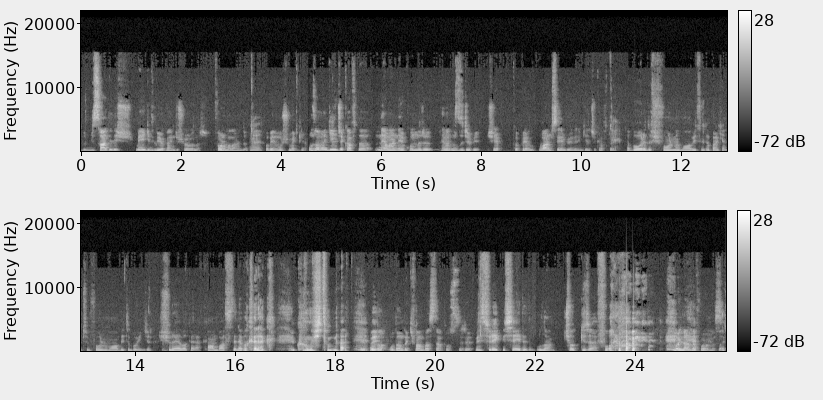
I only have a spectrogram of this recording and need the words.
Bir sadeleşmeye gidiliyor bence şu aralar formalarda. Evet. O benim hoşuma gidiyor. O zaman gelecek hafta ne var ne yok onları hemen hızlıca bir şey yapıp kapayalım. Var mı senin bir önerin gelecek haftaya? Ya bu arada şu forma muhabbetini kaparken tüm forma muhabbeti boyunca şuraya bakarak, Van Basten'e bakarak konuştum ben. Ve- oda, odamdaki Van Basten posteri. Ve sürekli şey dedim. Ulan çok güzel forma. Hollanda forması. Bak,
